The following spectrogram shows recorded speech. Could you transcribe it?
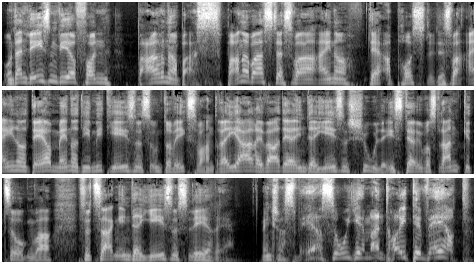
Und dann lesen wir von Barnabas. Barnabas, das war einer der Apostel. Das war einer der Männer, die mit Jesus unterwegs waren. Drei Jahre war der in der Jesus-Schule, ist der übers Land gezogen, war sozusagen in der Jesus-Lehre. Mensch, was wäre so jemand heute wert?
